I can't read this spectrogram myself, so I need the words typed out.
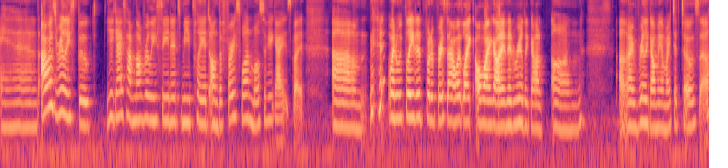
And I was really spooked. You guys have not really seen it, me play it on the first one, most of you guys, but um, when we played it for the first time, I was like, oh my god, and it really got on. Uh, I really got me on my tiptoes, so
